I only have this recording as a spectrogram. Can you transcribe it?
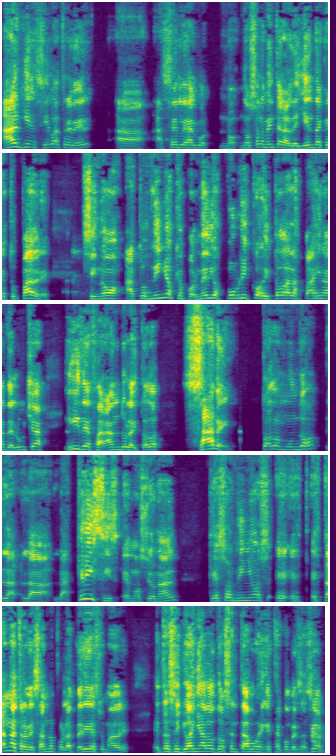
alguien se iba a atrever a hacerle algo, no, no solamente a la leyenda que es tu padre, sino a tus niños que por medios públicos y todas las páginas de lucha y de farándula y todo, sabe todo el mundo la, la, crisis emocional que esos niños eh, están atravesando por la pérdida de su madre. Entonces yo añado dos centavos en esta conversación.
